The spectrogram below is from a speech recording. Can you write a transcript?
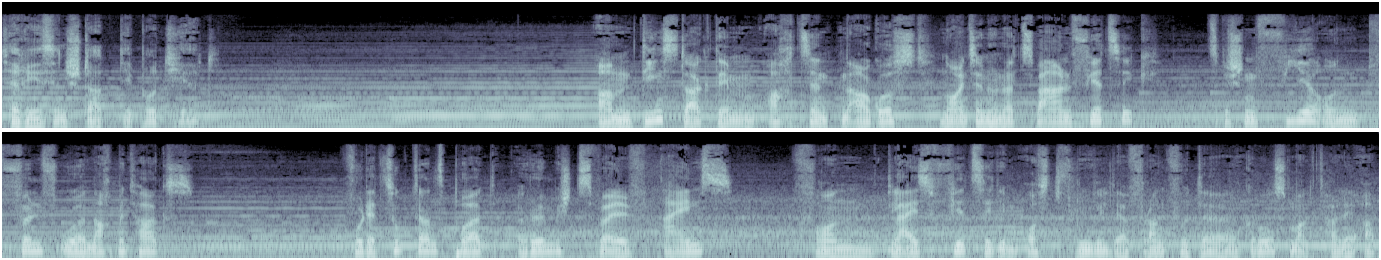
Theresienstadt deportiert. Am Dienstag, dem 18. August 1942, zwischen 4 und 5 Uhr nachmittags, fuhr der Zugtransport Römisch 12-1 von Gleis 40 im Ostflügel der Frankfurter Großmarkthalle ab.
